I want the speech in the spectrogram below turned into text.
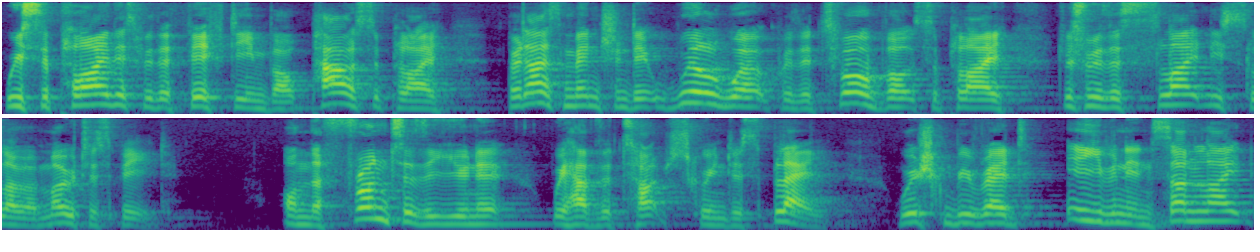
We supply this with a 15 volt power supply, but as mentioned it will work with a 12 volt supply, just with a slightly slower motor speed. On the front of the unit, we have the touchscreen display, which can be read even in sunlight,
